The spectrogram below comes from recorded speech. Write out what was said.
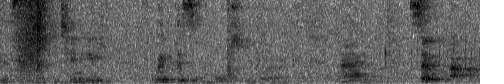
years and we'll continue with this important work. Um, so uh,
